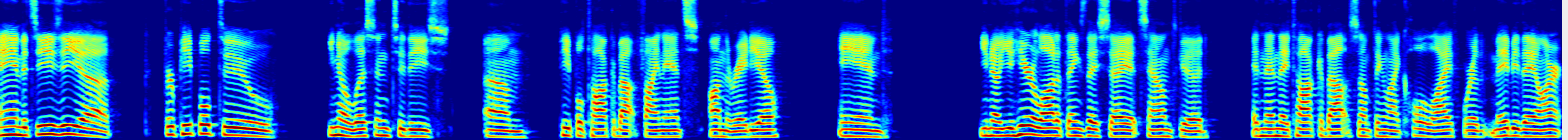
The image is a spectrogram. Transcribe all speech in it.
And it's easy uh, for people to, you know, listen to these um, people talk about finance on the radio. And, you know, you hear a lot of things they say, it sounds good. And then they talk about something like whole life where maybe they aren't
